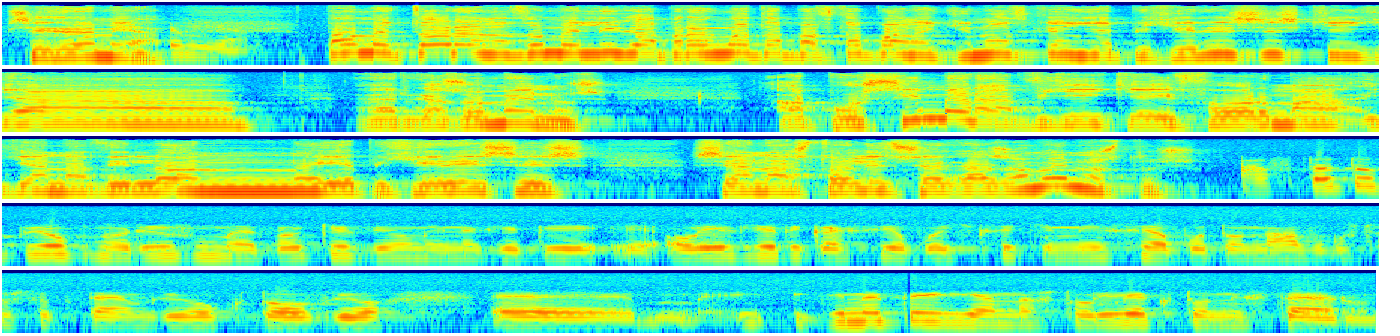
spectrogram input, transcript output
Ψυχραιμία. Ψυχραιμία. Πάμε τώρα να δούμε λίγα πράγματα από αυτά που ανακοινώθηκαν για επιχειρήσεις και για εργαζομένους. Από σήμερα βγήκε η φόρμα για να δηλώνουν οι επιχειρήσεις σε αναστολή τους εργαζομένους τους. Αυτό το οποίο γνωρίζουμε εδώ και δύο μήνες, γιατί ε, όλη η διαδικασία που έχει ξεκινήσει από τον Αύγουστο, Σεπτέμβριο, Οκτώβριο, ε, γίνεται η αναστολή εκ των υστέρων.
